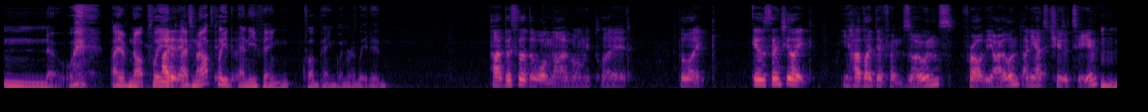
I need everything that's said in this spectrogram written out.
Mm, no, I have not played. I've not played either. anything Club Penguin related. Uh, this is like the one that I've only played, but like it was essentially like you had like different zones throughout the island, and you had to choose a team. hmm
